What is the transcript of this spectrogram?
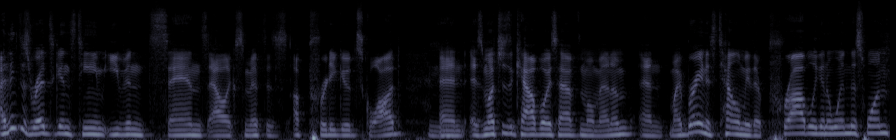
I think this Redskins team, even sans Alex Smith, is a pretty good squad. Mm. And as much as the Cowboys have the momentum, and my brain is telling me they're probably going to win this one,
